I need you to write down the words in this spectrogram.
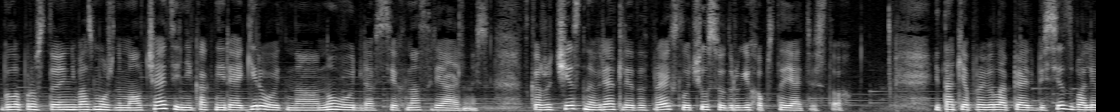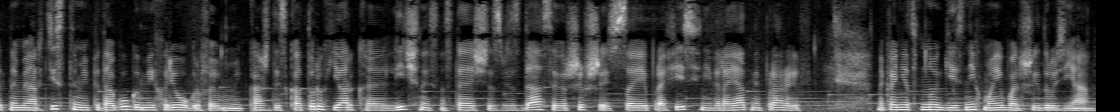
Было просто невозможно молчать и никак не реагировать на новую для всех нас реальность. Скажу честно, вряд ли этот проект случился в других обстоятельствах. Итак, я провела пять бесед с балетными артистами, педагогами и хореографами, каждый из которых яркая личность, настоящая звезда, совершившая в своей профессии невероятный прорыв. Наконец, многие из них мои большие друзья.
